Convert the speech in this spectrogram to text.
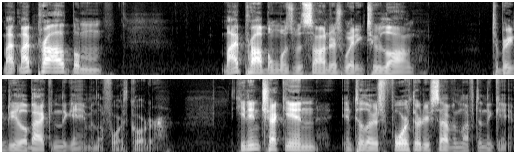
My my problem my problem was with Saunders waiting too long to bring D'Lo back in the game in the fourth quarter. He didn't check in until there was 4:37 left in the game.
